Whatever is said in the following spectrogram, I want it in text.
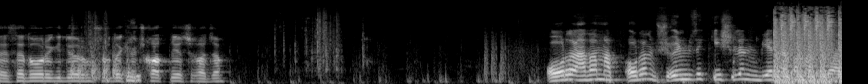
Sese doğru gidiyorum. Şuradaki 3 katlıya çıkacağım. Oradan adam at. Oradan şu önümüzdeki yeşillerin bir yerine adam attı abi.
